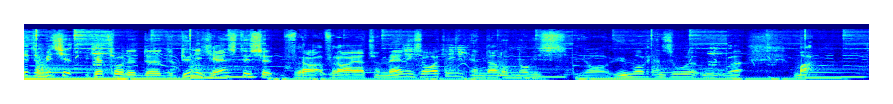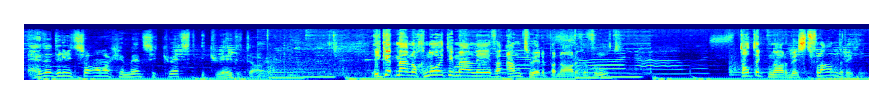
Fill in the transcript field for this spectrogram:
Zit een beetje, je hebt zo de, de, de dunne grens tussen vrijheid van meningsuiting en dan ook nog eens ja, humor en zo. Maar hebben er iets aan als je mensen kwetst? Ik weet het eigenlijk Ik heb mij nog nooit in mijn leven Antwerpenaar gevoeld. Tot ik naar West-Vlaanderen ging.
